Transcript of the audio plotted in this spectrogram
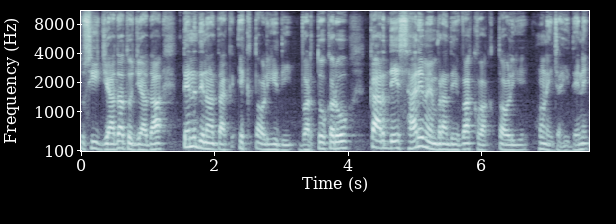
ਤੁਸੀਂ ਜ਼ਿਆਦਾ ਤੋਂ ਜ਼ਿਆਦਾ 3 ਦਿਨਾਂ ਤੱਕ ਇੱਕ ਤੌਲੀਏ ਦੀ ਵਰਤੋਂ ਕਰੋ। ਘਰ ਦੇ ਸਾਰੇ ਮੈਂਬਰਾਂ ਦੇ ਵੱਖ-ਵੱਖ ਤੌਲੀਏ ਹੋਣੇ ਚਾਹੀਦੇ ਨੇ।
